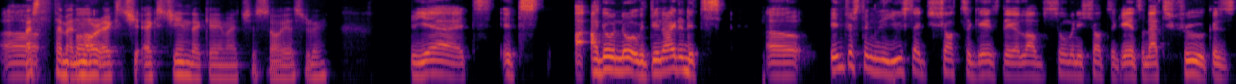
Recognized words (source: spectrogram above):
Uh, West Ham had but, more XG, XG in that game, I just saw yesterday. Yeah, it's, it's, I, I don't know. With United, it's, uh, interestingly, you said shots against, they allowed so many shots against, and that's true because,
